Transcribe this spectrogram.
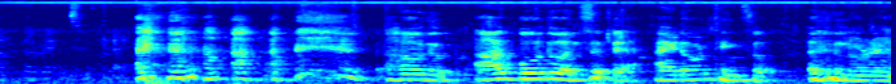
ಆಗ್ತವೆ ಹೌದು ಆಗ್ಬೋದು ಅನ್ಸುತ್ತೆ. ಐ ಡೋಂಟ್ ಥಿಂಕ್ ಸೊ ನೋಡೋಣ.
